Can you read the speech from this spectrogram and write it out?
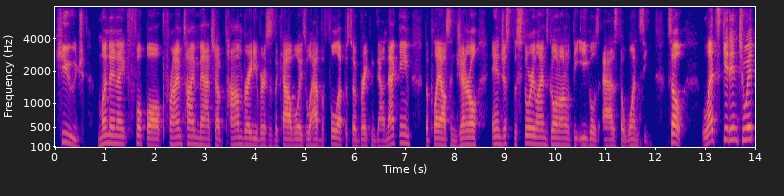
huge Monday night football primetime matchup. Tom Brady versus the Cowboys. We'll have the full episode breaking down that game, the playoffs in general, and just the storylines going on with the Eagles as the one seed. So let's get into it.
